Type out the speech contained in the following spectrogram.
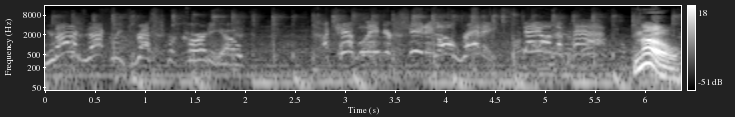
You're not exactly dressed for cardio. I can't believe you're cheating already! Stay on the path! No.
